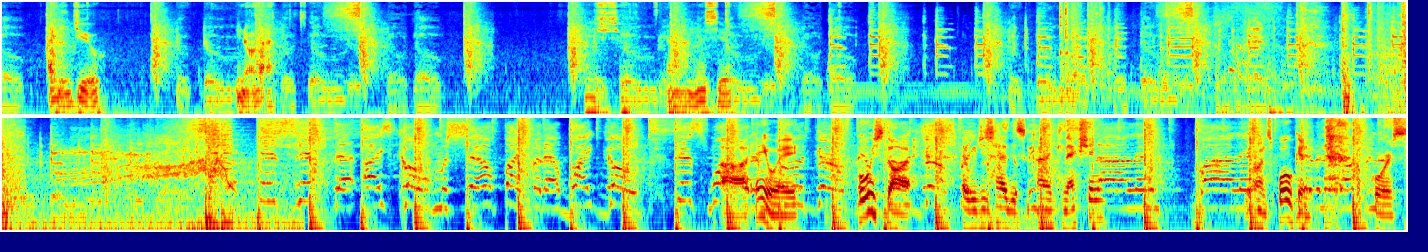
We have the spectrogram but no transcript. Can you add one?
I need you. You know that. I need you. And I miss you. This hit that ice cold Michelle Pfeiffer that white gold. This one Uh, anyway, girls, always thought that we just had this kind of connection, wildin', unspoken, living it up of course.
